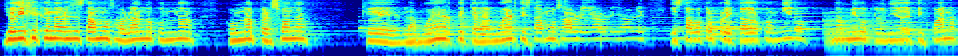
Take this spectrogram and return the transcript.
Yo dije que una vez estábamos hablando con una, con una persona que la muerte y que la muerte y estábamos hable y hable y hable y estaba otro predicador conmigo, un amigo que venía de Tijuana.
